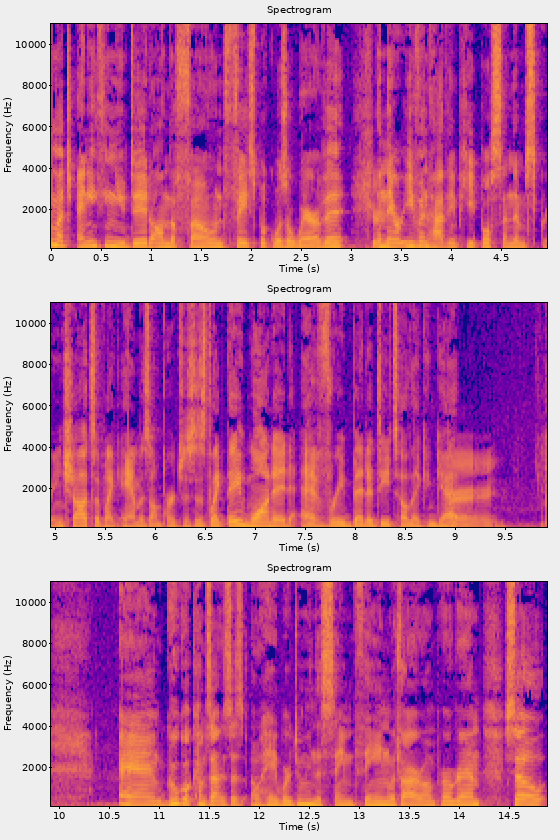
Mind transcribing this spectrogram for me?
much anything you did on the phone, Facebook was aware of it. Sure. And they were even having people send them screenshots of like Amazon purchases. Like they wanted every bit of detail they can get. Right. Right. And Google comes out and says, "Oh, hey, we're doing the same thing with our own program." So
